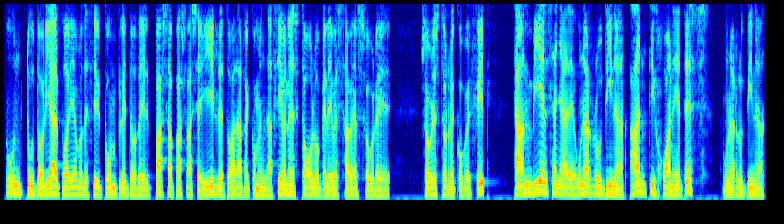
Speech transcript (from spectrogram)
un tutorial, podríamos decir, completo del paso a paso a seguir, de todas las recomendaciones, todo lo que debes saber sobre, sobre estos Recover Fit. También se añade una rutina anti-juanetes, una rutina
